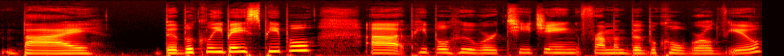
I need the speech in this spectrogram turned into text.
by biblically based people, uh, people who were teaching from a biblical worldview.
